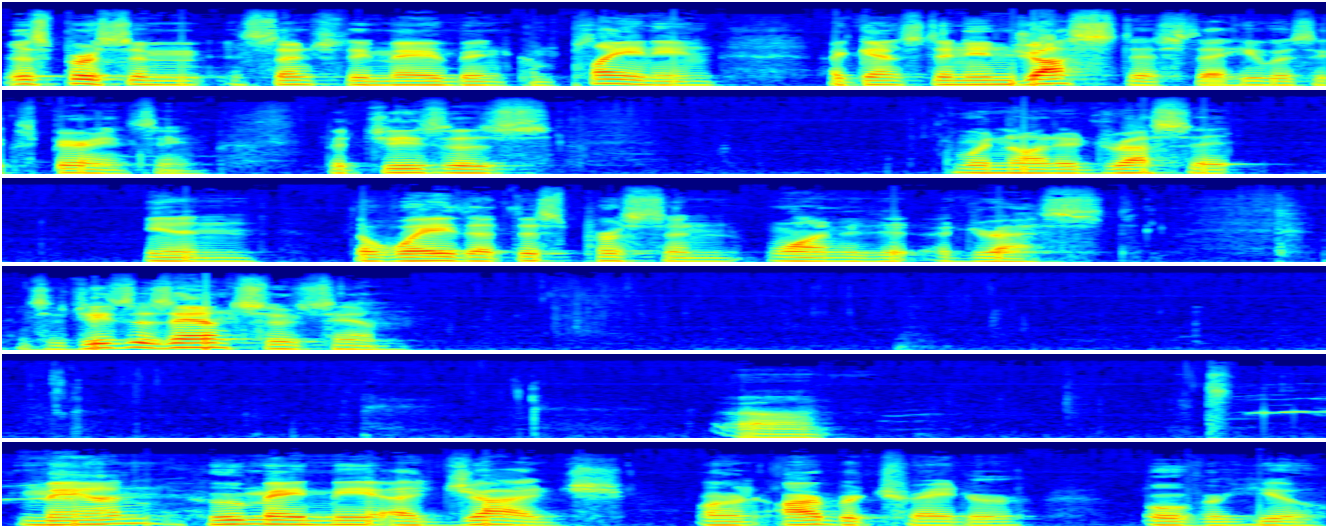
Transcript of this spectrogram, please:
This person essentially may have been complaining against an injustice that he was experiencing, but Jesus would not address it in the way that this person wanted it addressed. And so Jesus answers him. Uh, Man, who made me a judge or an arbitrator over you?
